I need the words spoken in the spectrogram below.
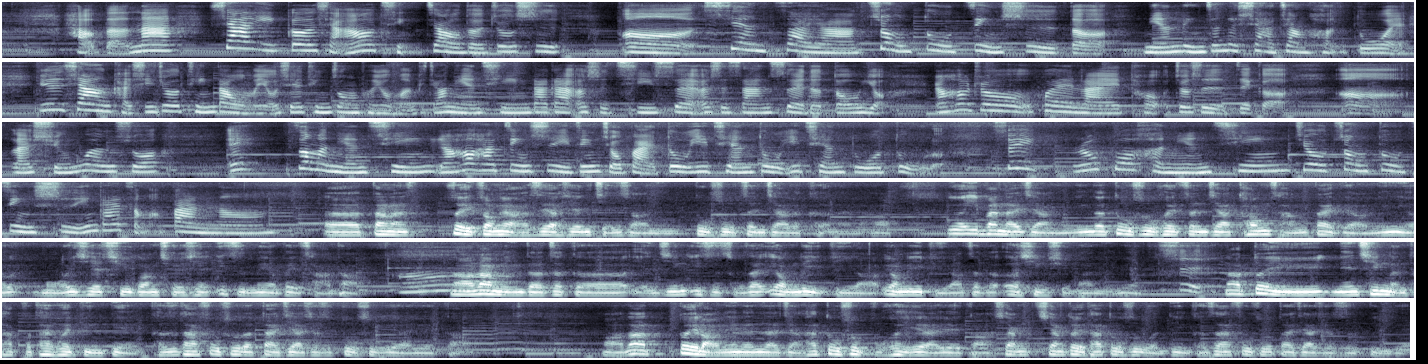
好的，那下一个想要请教的就是，呃，现在呀、重度近视的年龄真的下降很多诶，因为像凯西就听到我们有些听众朋友们比较年轻，大概二十七岁、二十三岁的都有，然后就会来投，就是这个呃，来询问说，诶，这么年轻，然后他近视已经九百度、一千度、一千多度了，所以如果很年轻就重度近视，应该怎么办呢？呃，当然最重要还是要先减少你度数增加的可能哈，因为一般来讲，您的度数会增加，通常代表您有某一些屈光缺陷一直没有被查到，哦，那让您的这个眼睛一直处在用力疲劳、用力疲劳这个恶性循环里面。是那对于年轻人，他不太会病变，可是他付出的代价就是度数越来越高。啊，那对老年人来讲，他度数不会越来越高，相相对他度数稳定，可是他付出代价就是病变。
